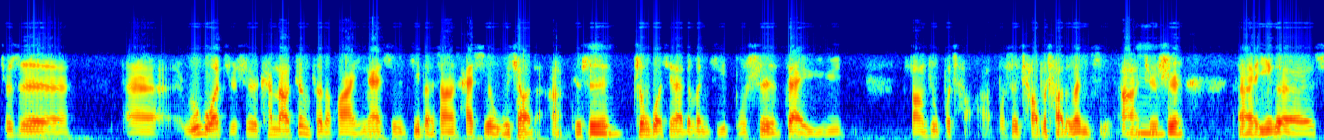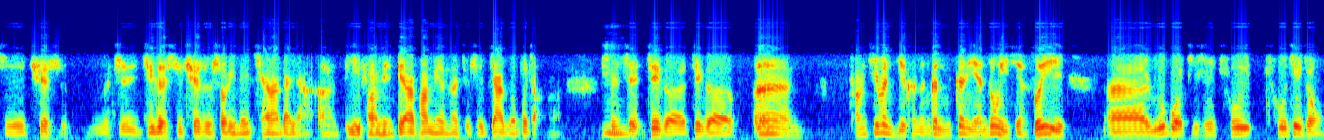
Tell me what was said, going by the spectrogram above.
就是呃，如果只是看到政策的话，应该是基本上还是无效的啊。就是嗯中国现在的问题不是在于房住不炒啊，不是炒不炒的问题啊，嗯就是呃，一个是确实只一个是确实手里没钱了，大家啊，第一方面，第二方面呢就是价格不涨了，是嗯这这个这个。长期问题可能更更严重一些，所以，呃，如果只是出出这种，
